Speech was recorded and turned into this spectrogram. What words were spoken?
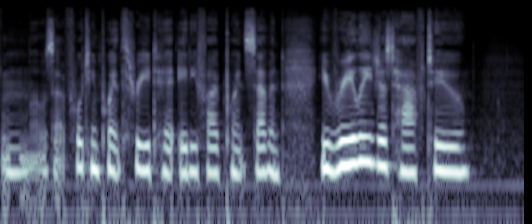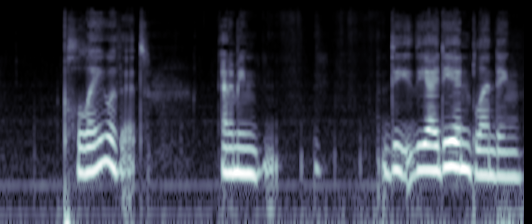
what was that 14.3 to 85.7 you really just have to play with it. And i mean the the idea in blending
